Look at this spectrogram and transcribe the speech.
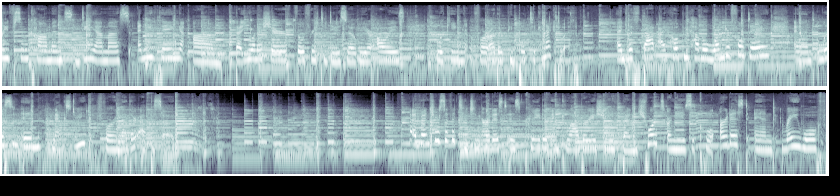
leave some comments, DM us, anything um, that you want to share, feel free to do so. We are always looking for other people to connect with. And with that, I hope you have a wonderful day and listen in next week for another episode. Adventures of a Teaching Artist is created in collaboration with Ben Schwartz, our musical artist, and Ray Wolf,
